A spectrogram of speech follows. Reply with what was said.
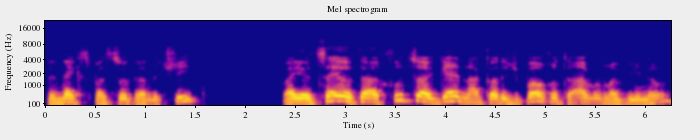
the next pasuk on the sheet. Vayotzei ota again Hakadosh Baruch Hu to Avram Avinu.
